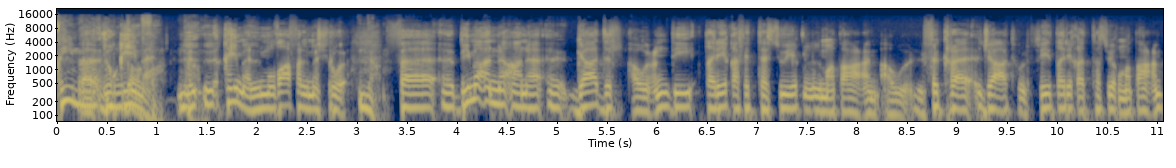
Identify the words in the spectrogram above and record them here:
قيمة آه، ذو مضافة. نعم. القيمه المضافة للمشروع نعم فبما أن أنا قادر أو عندي طريقة في التسويق للمطاعم أو الفكرة جات في طريقة تسويق مطاعم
